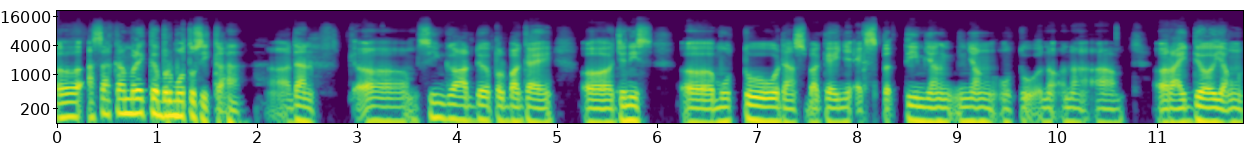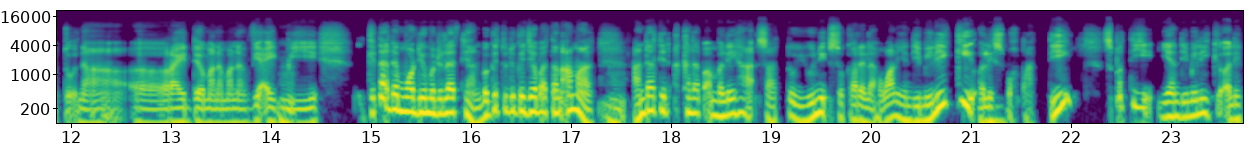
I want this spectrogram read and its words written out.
uh, asalkan mereka bermotosikal. Ha. Uh, dan uh, sehingga ada pelbagai uh, jenis uh, motor dan sebagainya expert team yang yang untuk nak nak uh, rider yang untuk nak uh, rider mana-mana VIP hmm. kita ada modul-modul latihan begitu juga jabatan amal hmm. anda tidak akan dapat melihat satu unit sukarelawan yang dimiliki oleh sebuah parti seperti yang dimiliki oleh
